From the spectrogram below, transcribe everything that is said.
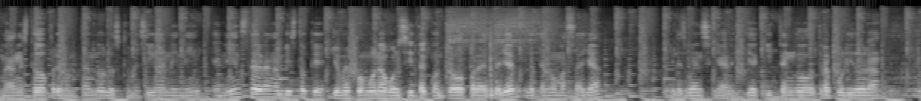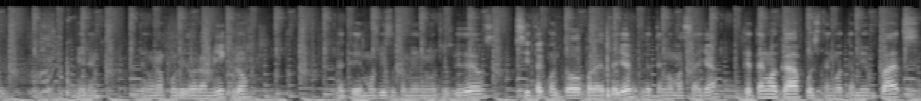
me han estado preguntando los que me sigan en, en Instagram, han visto que yo me pongo una bolsita con todo para detallar, la tengo más allá y les voy a enseñar. Y aquí tengo otra pulidora, miren, tengo una pulidora micro la que hemos visto también en otros videos. Cita con todo para detallar, le tengo más allá. que tengo acá? Pues tengo también pads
